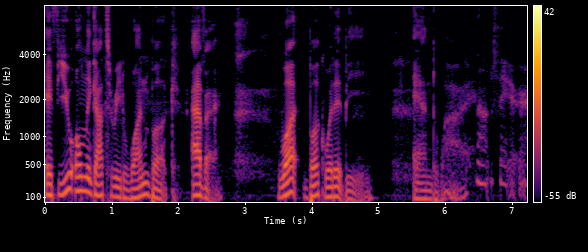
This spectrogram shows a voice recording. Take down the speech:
If you only got to read one book ever, what book would it be and why? Not fair.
